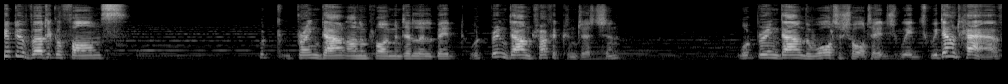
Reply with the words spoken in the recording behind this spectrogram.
Could do vertical farms. Would bring down unemployment a little bit. Would bring down traffic congestion. Would bring down the water shortage, which we don't have,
